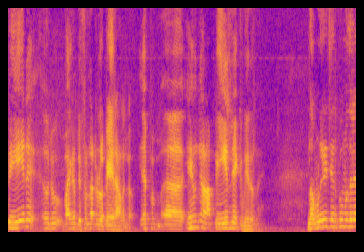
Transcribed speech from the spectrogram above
പേര് ഒരു ഭയങ്കര ഡിഫറെന്റ് ആയിട്ടുള്ള പേരാണല്ലോ. എപ്പം എങ്ങനെയാണ് ആ പേരിലേക്ക് വരുന്നത്? നമ്മൾ ചെറുപ്പം മുതലേ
